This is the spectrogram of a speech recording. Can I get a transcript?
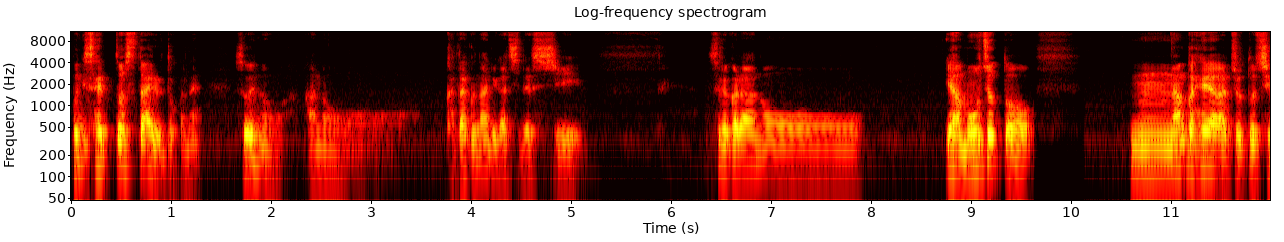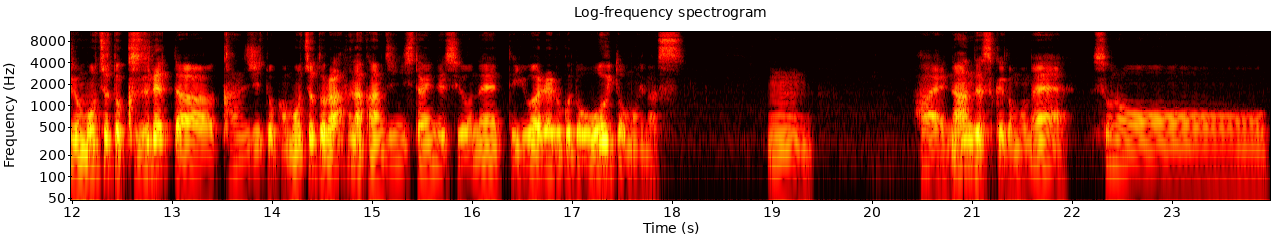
特にセットスタイルとかね、そういうの、あのー硬くなりがちですし、それからあのーいや、もうちょっと、うん、なんかヘアちょっと違う、もうちょっと崩れた感じとか、もうちょっとラフな感じにしたいんですよねって言われること多いと思います。うん。はい。なんですけどもね、その、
